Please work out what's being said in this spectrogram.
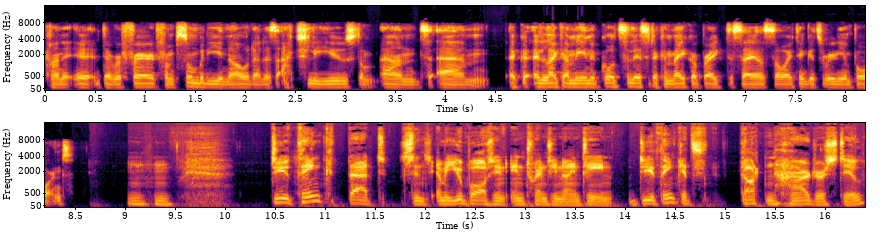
kind of uh, they're referred from somebody you know that has actually used them. And um, a, like i mean a good solicitor can make or break the sale so i think it's really important. Mm-hmm. do you think that since i mean you bought in in 2019 do you think it's gotten harder still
